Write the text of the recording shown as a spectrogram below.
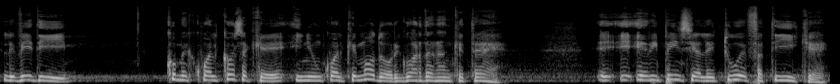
le vedi come qualcosa che in un qualche modo riguardano anche te. E, e, e, ripensi alle tue fatiche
